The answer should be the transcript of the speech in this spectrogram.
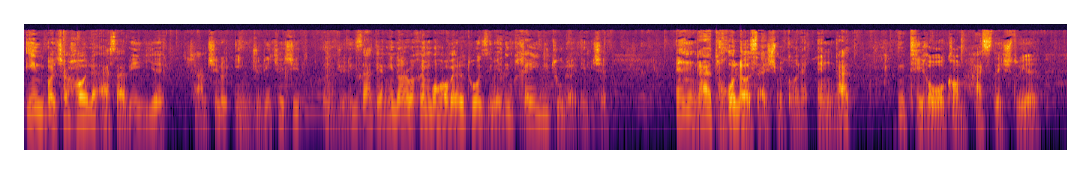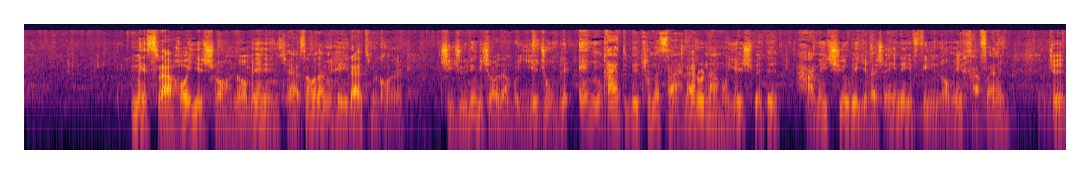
این با چه حال عصبی؟ یه شمشیر رو اینجوری کشید اینجوری زد. یعنی اینا رو خیلی محاوره توضیح بدیم خیلی طولانی میشه. انقدر خلاصش می‌کنه انقدر این تیغ وکام هستش توی مصرع های شاهنامه که اصلا آدم حیرت می‌کنه. چجوری میشه آدم با یه جمله انقدر بتونه صحنه رو نمایش بده؟ همه چی رو بگی قشنگ اینه فیلمنامه خفنه که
